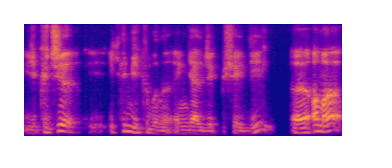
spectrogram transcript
yıkıcı iklim yıkımını engelleyecek bir şey değil. Ee, ama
